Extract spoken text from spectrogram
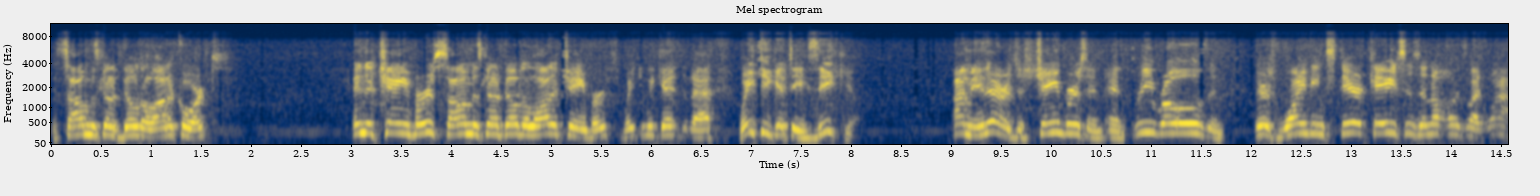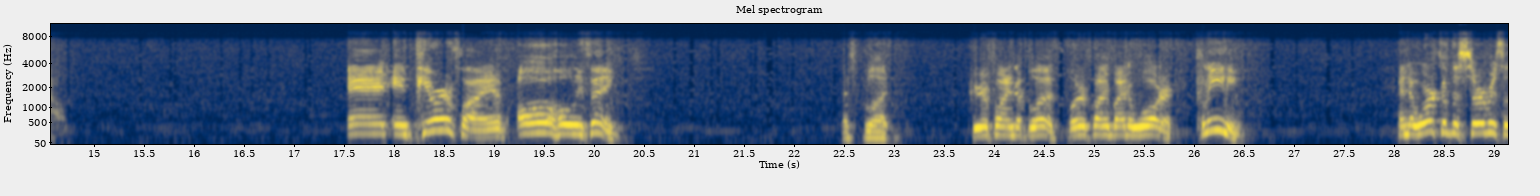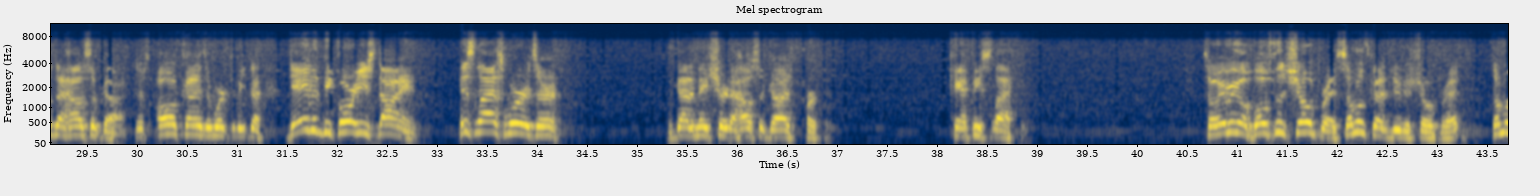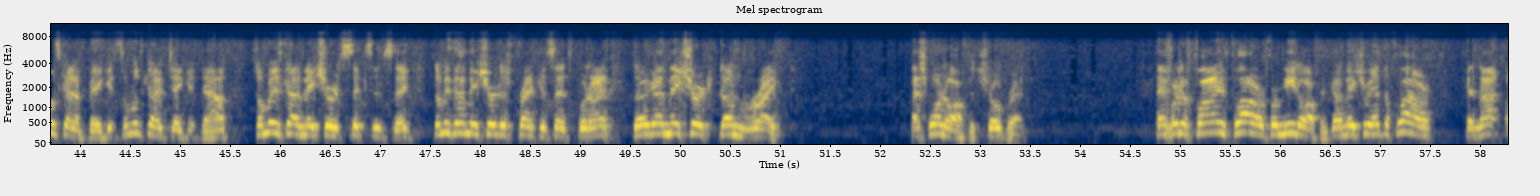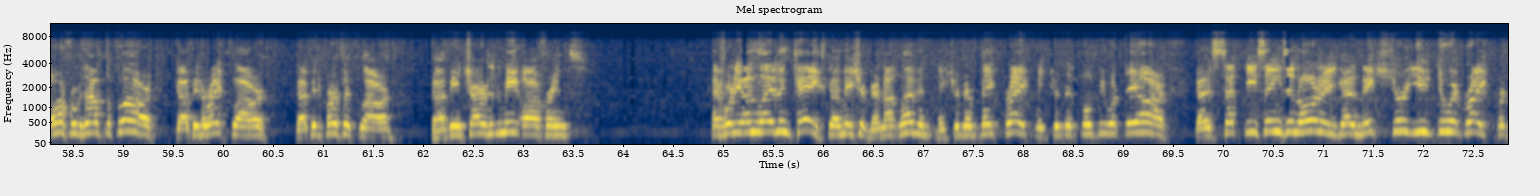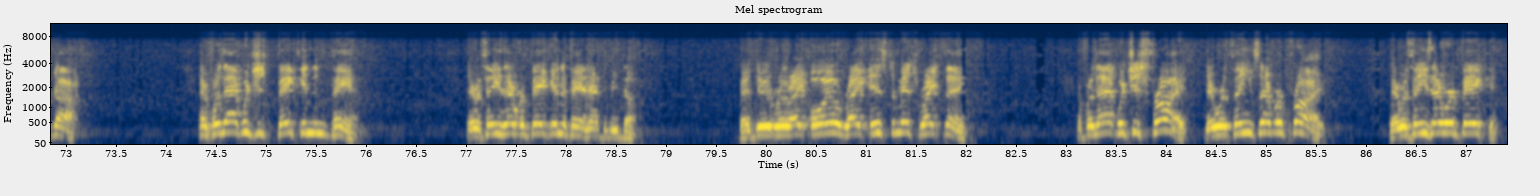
and Solomon's going to build a lot of courts in the chambers. Solomon's going to build a lot of chambers. Wait till we get to that. Wait till you get to Ezekiel. I mean, there are just chambers and, and three rows, and there's winding staircases, and all. It's like, wow. And in purifying of all holy things, that's blood. Purifying the blood, purifying by the water, cleaning. And the work of the service of the house of God. There's all kinds of work to be done. David, before he's dying, his last words are, we've got to make sure the house of God is perfect. Can't be slacking. So here we go, both of the showbread. Someone's got to do the showbread. Someone's got to bake it. Someone's got to take it down. Somebody's got to make sure it's six and six. Somebody's got to make sure there's frankincense put on it. So we got to make sure it's done right. That's one office, showbread. And for the fine flour for meat offering, got to make sure we have the flour. Cannot offer without the flour. Got to be the right flour. Got to be the perfect flour. Gotta be in charge of the meat offerings. And for the unleavened cakes, gotta make sure they're not leavened. Make sure they're baked right. Make sure they're supposed to be what they are. Gotta set these things in order. You gotta make sure you do it right for God. And for that which is baking in pan. There were things that were baked in the pan had to be done. Better do it with right oil, right instruments, right thing. And for that which is fried, there were things that were fried. There were things that were baking.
